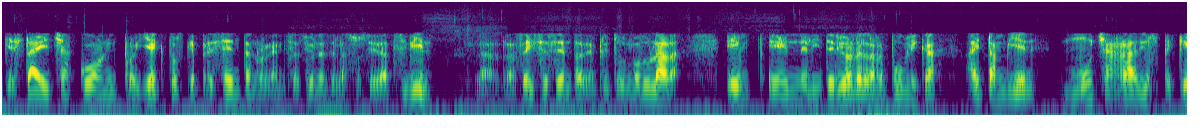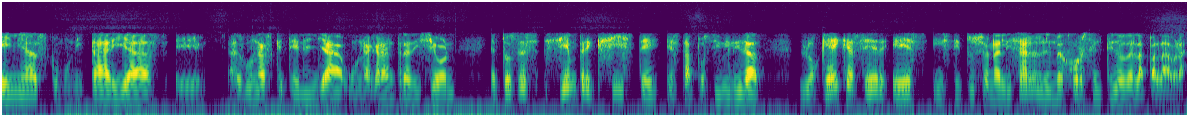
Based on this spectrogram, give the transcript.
que está hecha con proyectos que presentan organizaciones de la sociedad civil, la, la 660 de amplitud modulada. En, en, el interior de la República hay también muchas radios pequeñas, comunitarias, eh, algunas que tienen ya una gran tradición, entonces siempre existe esta posibilidad. Lo que hay que hacer es institucionalizar en el mejor sentido de la palabra,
